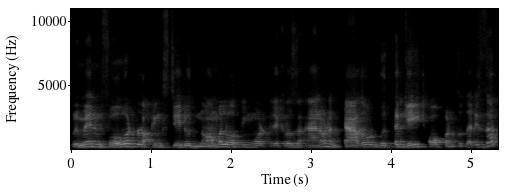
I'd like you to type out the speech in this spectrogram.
remain in forward blocking state with normal working voltage across the anode and cathode with the gate open. So that is the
